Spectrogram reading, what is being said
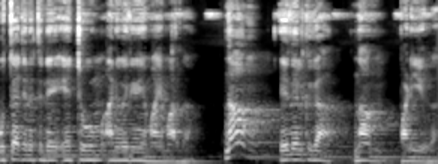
ഉത്തേജനത്തിന്റെ ഏറ്റവും അനുകരണീയമായ മാർഗം. നാം എഴുന്നേൽക്കുക നാം പണിയുക.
